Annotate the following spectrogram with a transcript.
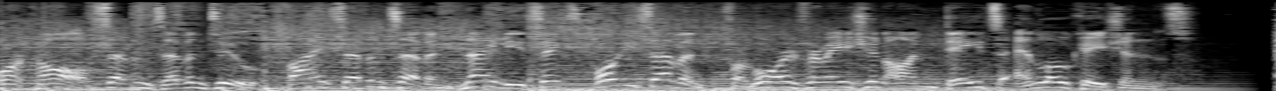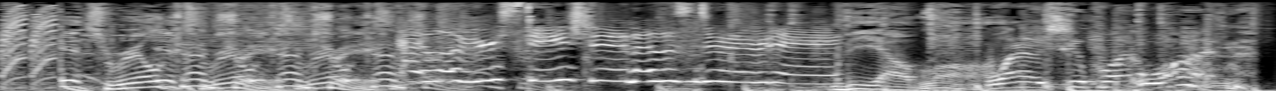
or call 772-577-9647 for more information on dates and locations. It's real country. country. I love your station. I listen to it every day. The Outlaw. 102.1.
